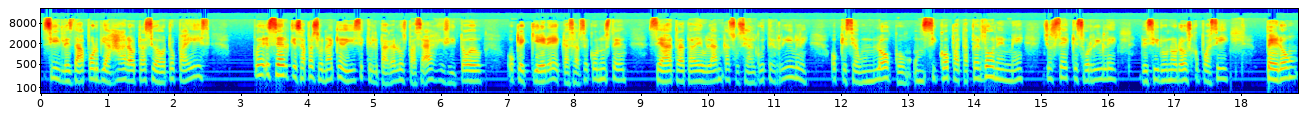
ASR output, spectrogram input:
si les da por viajar a otra ciudad, a otro país. Puede ser que esa persona que dice que le paga los pasajes y todo, o que quiere casarse con usted, sea trata de blancas o sea algo terrible, o que sea un loco, un psicópata. Perdónenme, yo sé que es horrible decir un horóscopo así, pero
